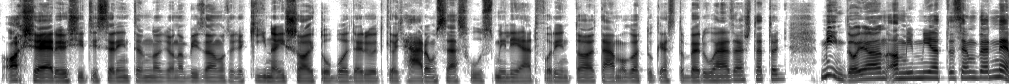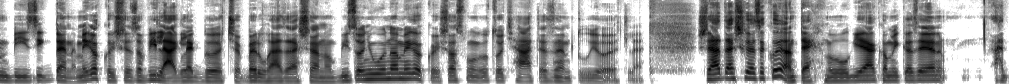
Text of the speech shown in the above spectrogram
Az se erősíti szerintem nagyon a bizalmat, hogy a kínai sajtóból derült ki, hogy 320 milliárd forinttal támogattuk ezt a beruházást. Tehát, hogy mind olyan, ami miatt az ember nem bízik benne. Még akkor is ez a világ legbölcsebb beruházásának bizonyulna, még akkor is azt mondod, hogy hát ez nem túl jó ötlet. És ráadásul ezek olyan technológiák, amik azért hát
